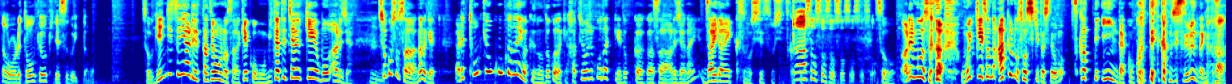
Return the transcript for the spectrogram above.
だから俺東京来てすぐ行ったもん、そう現実にある建物さ結構もう見立てちゃう系もあるじゃん、うん、それこそさなんだっけあれ東京工科大学のどこだっけ？八王子校だっけどっかがさあれじゃない？財団 X の施設として使ってあそうそうそうそうそうそうそう。あれもさ思いっきりそんな悪の組織として使っていいんだここって感じするんだけどさ、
